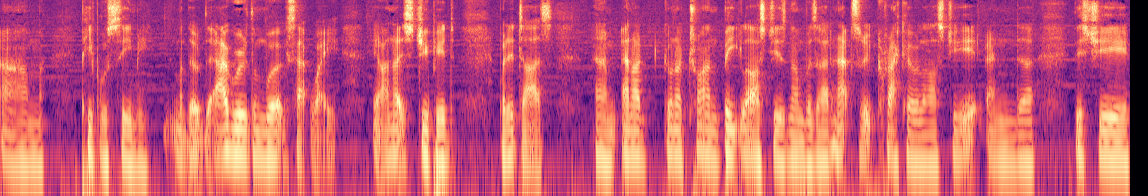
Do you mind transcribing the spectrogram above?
um, people see me. The, the, algorithm works that way. Yeah, I know it's stupid, but it does. Um, and I'm going to try and beat last year's numbers. I had an absolute cracker last year, and uh, this year,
